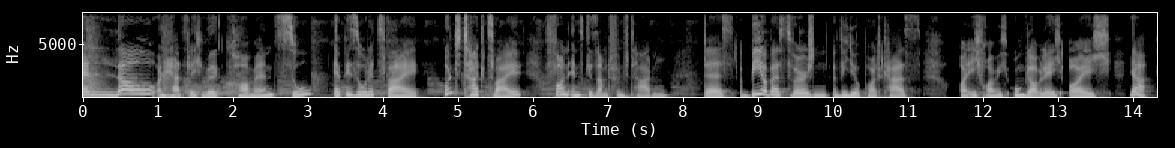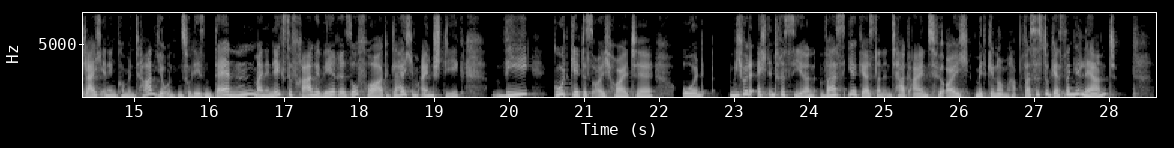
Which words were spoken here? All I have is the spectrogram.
Hallo und herzlich willkommen zu Episode 2 und Tag 2 von insgesamt fünf Tagen des Be Your Best Version Video Podcasts. Und ich freue mich unglaublich, euch ja gleich in den Kommentaren hier unten zu lesen, denn meine nächste Frage wäre sofort gleich im Einstieg, wie gut geht es euch heute und mich würde echt interessieren, was ihr gestern in Tag 1 für euch mitgenommen habt. Was hast du gestern gelernt?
